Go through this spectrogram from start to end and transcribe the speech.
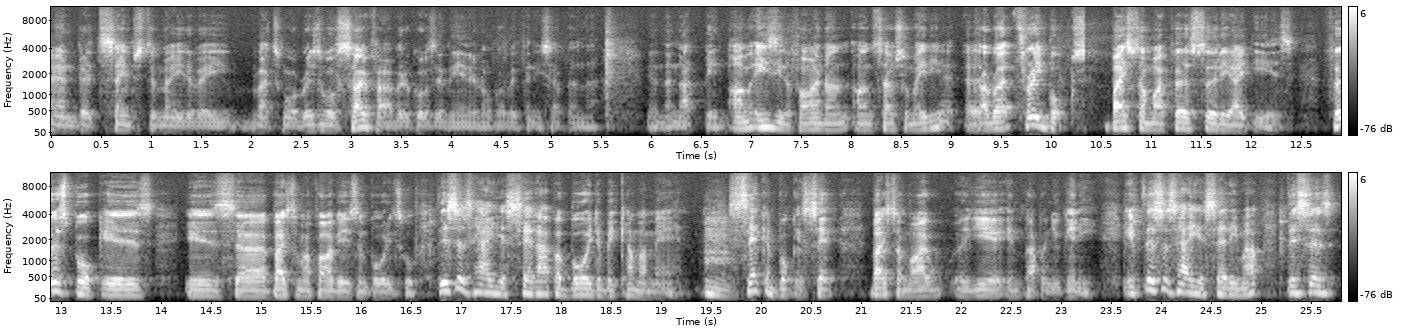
And it seems to me to be much more reasonable so far, but of course, in the end, it'll probably finish up in the in the nut bin. I'm easy to find on, on social media. Uh, I wrote three books based on my first 38 years. First book is is uh, based on my five years in boarding school. This is how you set up a boy to become a man. Second book is set based on my uh, year in Papua New Guinea. If this is how you set him up, this is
